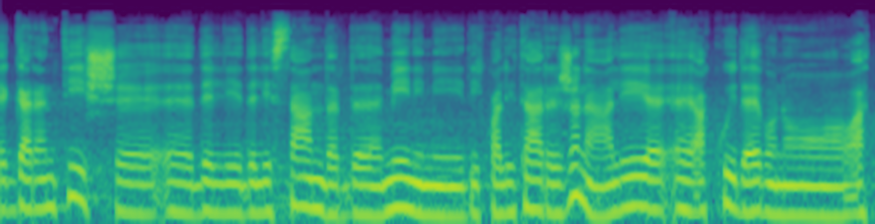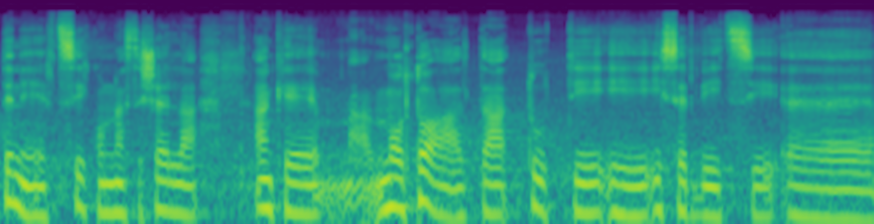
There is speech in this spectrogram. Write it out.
eh, garantisce eh, degli, degli standard standard minimi di qualità regionali a cui devono attenersi con un'asticella anche molto alta tutti i, servizi eh,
